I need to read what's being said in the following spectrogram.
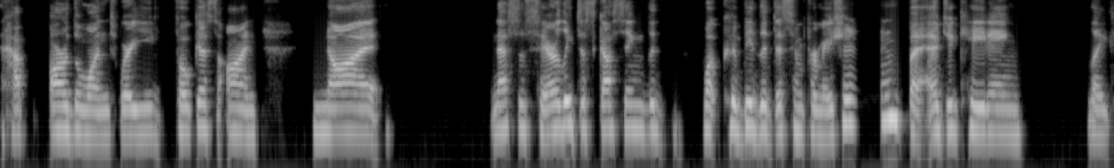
have are the ones where you focus on not necessarily discussing the what could be the disinformation, but educating like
